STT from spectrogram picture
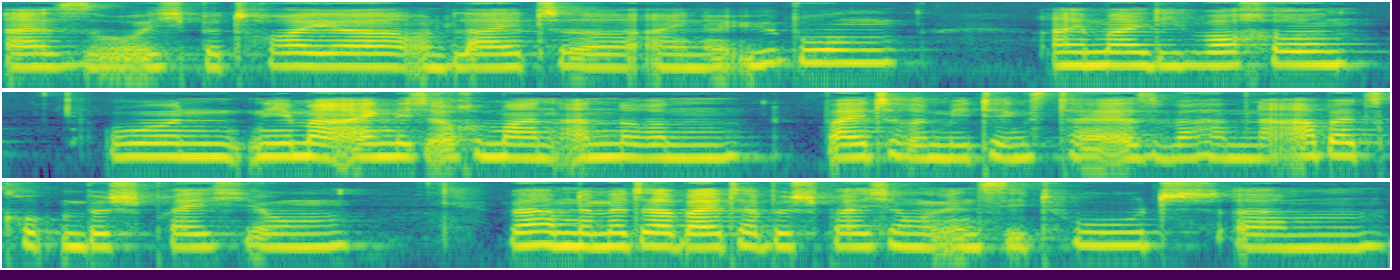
also ich betreue und leite eine Übung einmal die Woche und nehme eigentlich auch immer an anderen weiteren Meetings teil. Also wir haben eine Arbeitsgruppenbesprechung, wir haben eine Mitarbeiterbesprechung im Institut, ähm,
